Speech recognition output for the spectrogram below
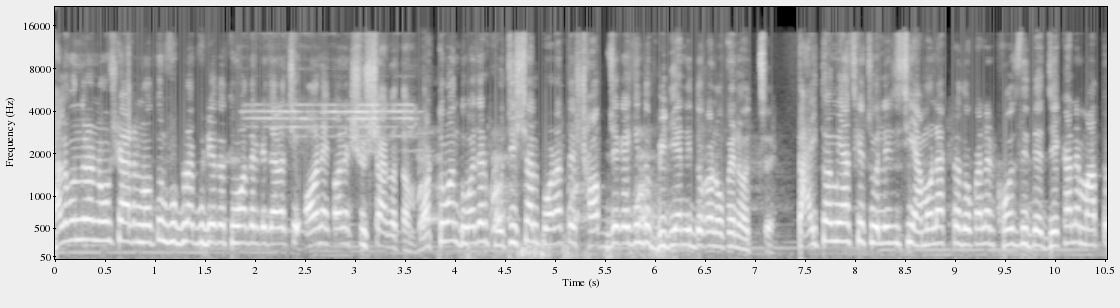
হ্যালো বন্ধুরা, নমস্কার। একটা নতুন ফুড ভিডিওতে তোমাদেরকে জানাচ্ছি অনেক অনেক সুস্বাগতম। বর্তমান দু হাজার পঁচিশ সাল পড়াতে সব জায়গায় কিন্তু বিরিয়ানির দোকান ওপেন হচ্ছে। তাই তো আমি আজকে চলে এসেছি এমন একটা দোকানের খোঁজ দিতে যেখানে মাত্র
